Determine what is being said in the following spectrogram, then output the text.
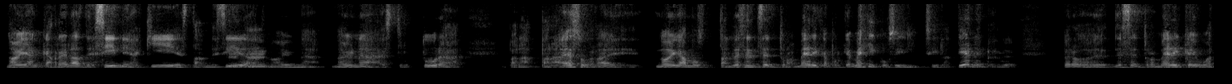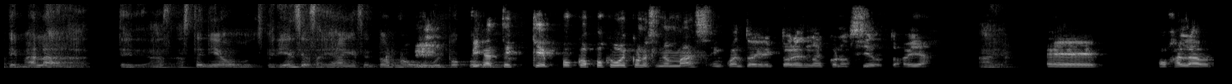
no habían carreras de cine aquí establecidas, no, hay una, no hay una estructura para, para eso, ¿verdad? Eh, no digamos, tal vez en Centroamérica, porque México sí, sí la tiene, pero, pero de Centroamérica y Guatemala has, tenido experiencias allá en ese entorno o muy poco? Fíjate que poco a poco voy conociendo más. En cuanto a directores, no he conocido todavía. Ah, ya. Eh, ojalá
